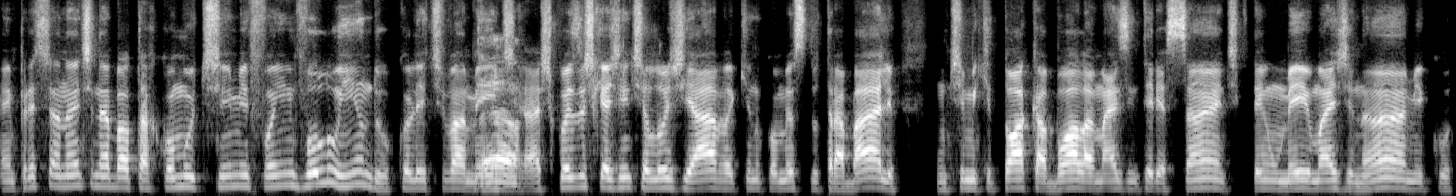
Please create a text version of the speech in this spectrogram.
É impressionante, né, Baltar, como o time foi evoluindo coletivamente. É. As coisas que a gente elogiava aqui no começo do trabalho, um time que toca a bola mais interessante, que tem um meio mais dinâmico,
